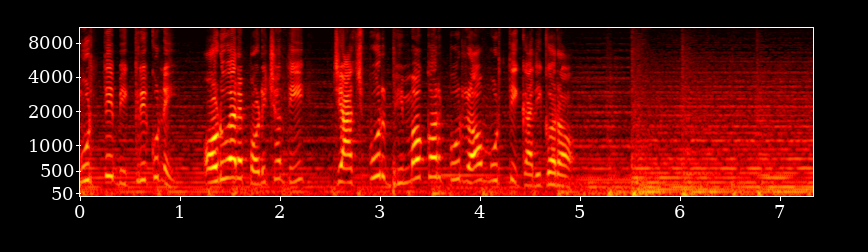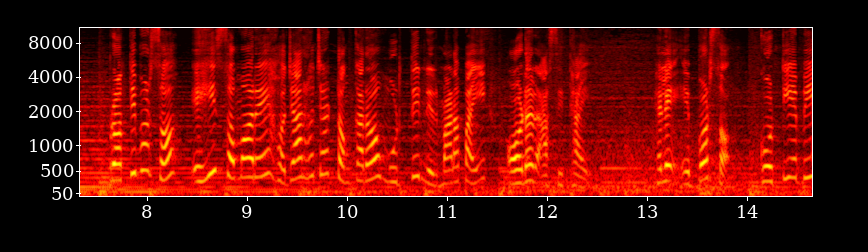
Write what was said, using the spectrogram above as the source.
ମୂର୍ତ୍ତି ବିକ୍ରିକୁ ନେଇ ଅଡୁଆରେ ପଡ଼ିଛନ୍ତି ଯାଜପୁର ଭୀମକରପୁରର ମୂର୍ତ୍ତି କାରିଗର। ପ୍ରତିବର୍ଷ ଏହି ସମୟରେ ହଜାର ହଜାର ଟଙ୍କାର ମୂର୍ତ୍ତି ନିର୍ମାଣ ପାଇଁ ଅର୍ଡର ଆସିଥାଏ ହେଲେ ଏବର୍ଷ ଗୋଟିଏ ବି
